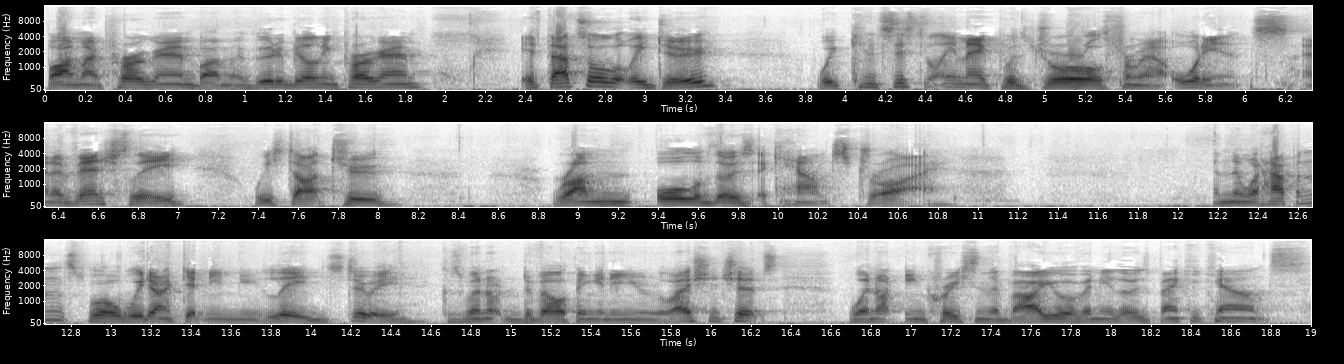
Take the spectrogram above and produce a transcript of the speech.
buy my program, buy my bodybuilding program. If that's all that we do, we consistently make withdrawals from our audience, and eventually we start to run all of those accounts dry. And then what happens? Well, we don't get any new leads, do we? Because we're not developing any new relationships. We're not increasing the value of any of those bank accounts.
